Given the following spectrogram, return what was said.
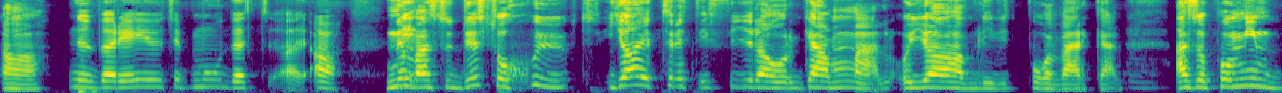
Ja. Nu börjar ju typ modet... Ja. Nej, men alltså, det är så sjukt. Jag är 34 år gammal och jag har blivit påverkad. Alltså på min,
